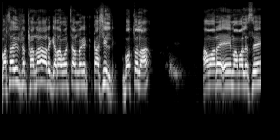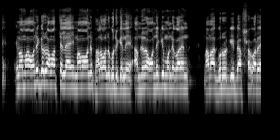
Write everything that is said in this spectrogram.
বাসাইল থানা আর গ্রাম হচ্ছে আমাকে কাশিল, বতলা। আমার এই মামা লেছে, এই মামা অনেক গরু আমার তেলে মামা অনেক ভালো ভালো গরু কেনে। আপনারা অনেকেই মনে করেন মামা গরুর কি ব্যবসা করে,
